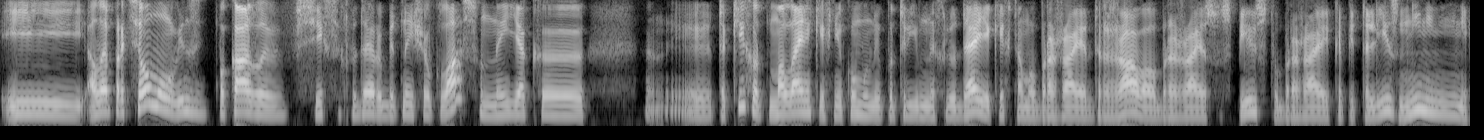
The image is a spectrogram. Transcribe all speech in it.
І... Але при цьому він показує всіх цих людей робітничого класу не як. Таких от маленьких, нікому не потрібних людей, яких там ображає держава, ображає суспільство, ображає капіталізм. Ні, ні, ні, ні.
